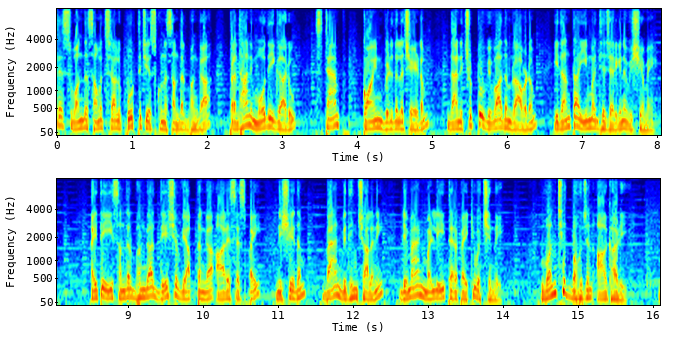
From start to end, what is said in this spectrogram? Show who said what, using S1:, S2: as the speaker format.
S1: Cess వంద సంవత్సరాలు పూర్తి చేసుకున్న సందర్భంగా ప్రధాని మోదీ గారు స్టాంప్ కాయిన్ విడుదల చేయడం దాని చుట్టూ వివాదం రావడం ఇదంతా ఈ మధ్య జరిగిన విషయమే. అయితే ఈ సందర్భంగా దేశవ్యాప్తంగా ఆర్ఎస్ఎస్పై నిషేధం బ్యాన్ విధించాలని డిమాండ్ మళ్ళీ తెరపైకి వచ్చింది. వంచిత్ బహుజన్ ఆఘాడి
